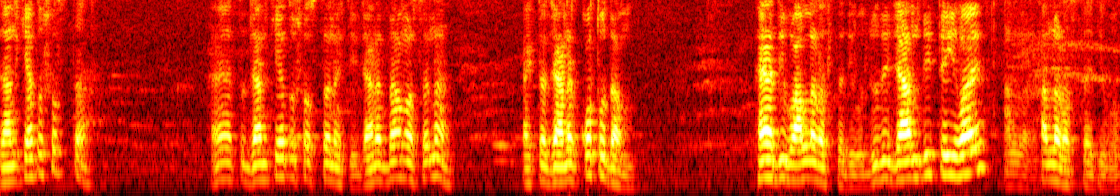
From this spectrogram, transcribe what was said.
জান কি এত সস্তা? হ্যাঁ তো জান কি এত সস্তা নাকি? জানের দাম আছে না? একটা জানের কত দাম? হ্যাঁ দিব আল্লাহ রাস্তায় দিব। যদি জান দিতেই হয় আল্লাহ আল্লাহ রাস্তায় দিব।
